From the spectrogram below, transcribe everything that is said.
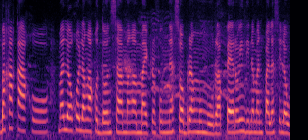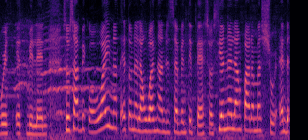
baka kako, maloko lang ako doon sa mga microphone na sobrang mumura, pero hindi naman pala sila worth it bilhin. So, sabi ko, why not ito na lang 170 pesos? Yan na lang para mas sure. And,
